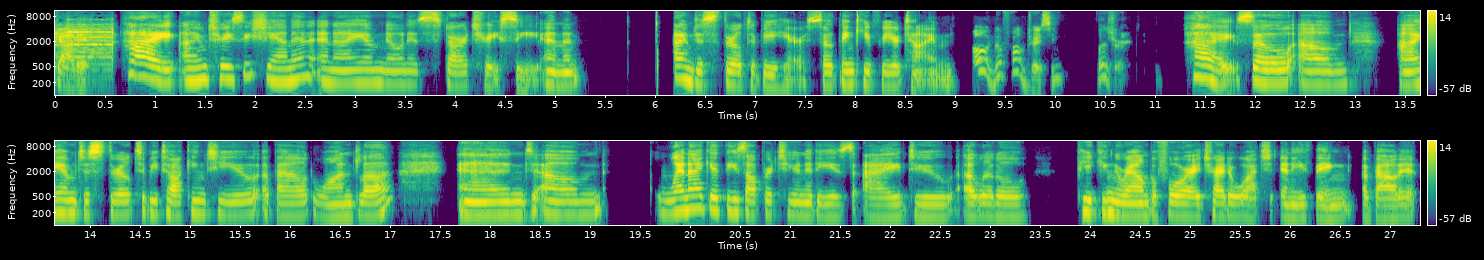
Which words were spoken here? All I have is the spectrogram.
Got it. Hi, I'm Traci Shannon, and I am known as Star Traci. And I'm just thrilled to be here. So thank you for your time. Oh, no problem, Traci. Pleasure. Hi. So um, I am just thrilled to be talking to you about Wondla. And um, when I get these opportunities, I do a little peeking around before I try to watch anything about it.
